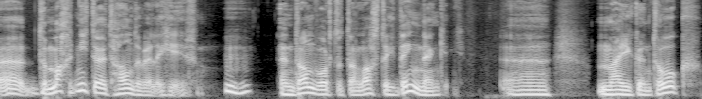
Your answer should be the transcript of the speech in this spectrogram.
uh, de macht niet uit handen willen geven. Mhm. En dan wordt het een lastig ding, denk ik. Uh, maar je kunt ook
